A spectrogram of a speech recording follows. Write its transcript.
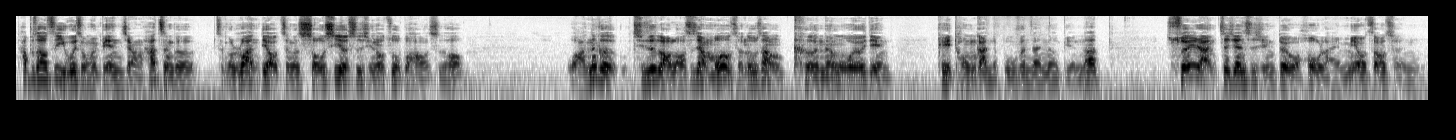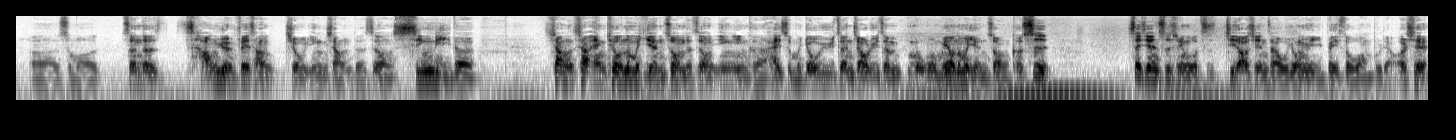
他不知道自己为什么会变成这样，他整个整个乱掉，整个熟悉的事情都做不好的时候，哇，那个其实老老实讲，某种程度上可能我有一点可以同感的部分在那边。那虽然这件事情对我后来没有造成呃什么真的长远非常久影响的这种心理的。像像 Ankiel 那么严重的这种阴影，可能还什么忧郁症、焦虑症，我没有那么严重。可是这件事情我只记到现在，我永远一辈子都忘不了。而且，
